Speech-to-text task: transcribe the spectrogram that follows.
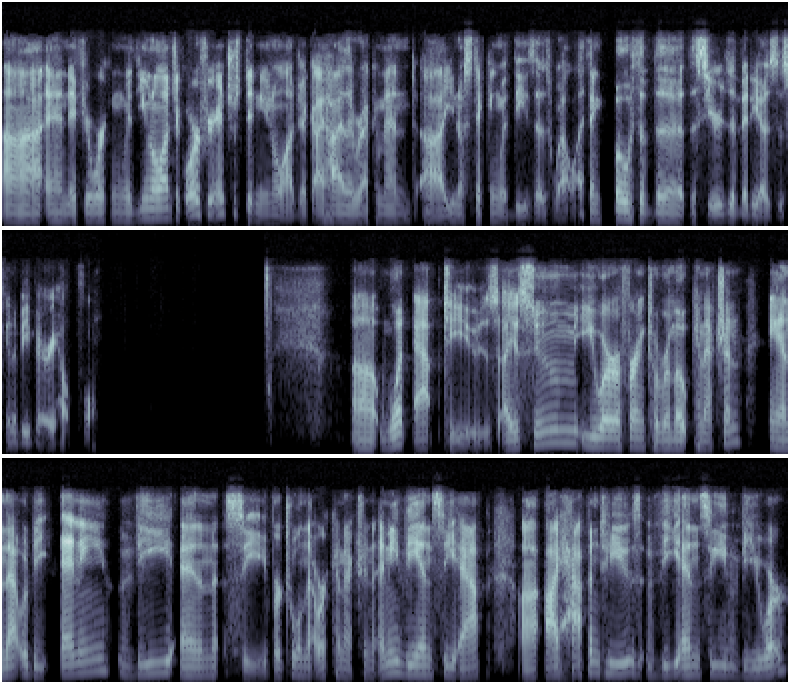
Uh, and if you're working with Unilogic or if you're interested in Unilogic, I highly recommend, uh, you know, sticking with these as well. I think both of the, the series of videos is going to be very helpful. Uh, what app to use. I assume you are referring to remote connection, and that would be any VNC, virtual network connection, any VNC app. Uh, I happen to use VNC Viewer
